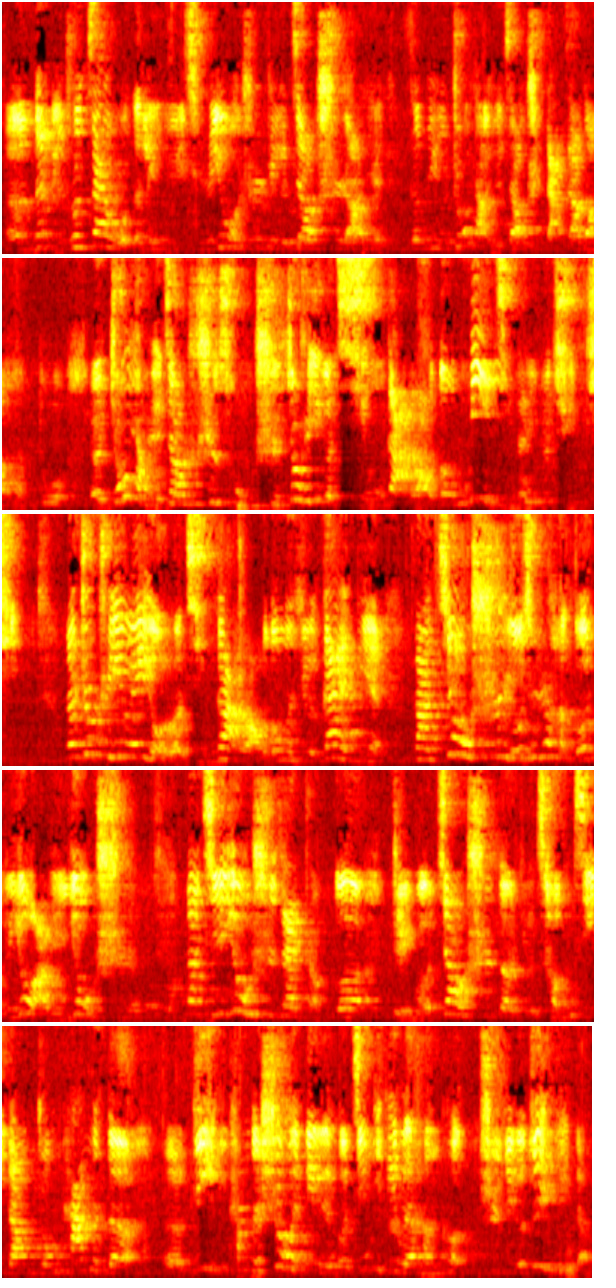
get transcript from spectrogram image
呃，那比如说，在我的领域，其实因为我是这个教师，而且跟那个中小学教师打交道很多。呃，中小学教师是从事就是一个情感劳动密集的一个群体。那正是因为有了情感劳动的这个概念，那教师，尤其是很多幼儿园幼师，那其实幼师在整个这个教师的这个层级当中，他们的呃地，他们的社会地位和经济地位很可能是这个最低的。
